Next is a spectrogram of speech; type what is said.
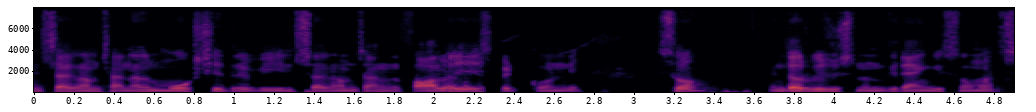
Instagram channel Mokshith review Instagram channel follow చేసి పెట్టుకోండి. సో ఇంతవరకు చూసినందుకు థ్యాంక్ యూ సో మచ్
